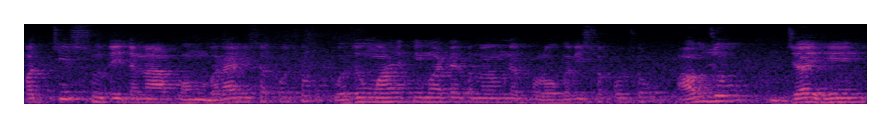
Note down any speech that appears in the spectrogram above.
પચીસ સુધી તમે આ ફોર્મ ભરાવી શકો છો. વધુ માહિતી માટે તમે અમને ફોલો કરી શકો છો. આવજો. જય હિન્દ.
